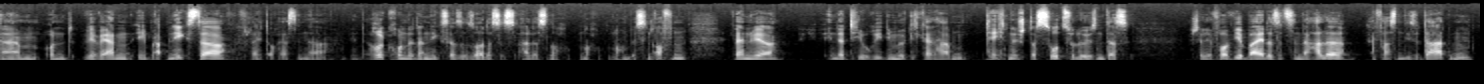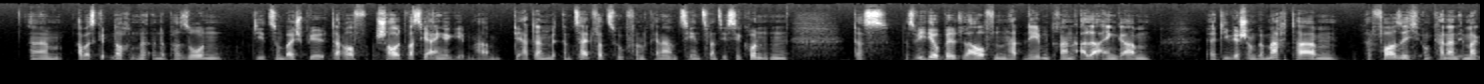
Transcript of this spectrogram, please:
Ähm, und wir werden eben ab nächster, vielleicht auch erst in der, in der Rückrunde dann nächster Saison, das ist alles noch, noch, noch ein bisschen offen, werden wir in der Theorie die Möglichkeit haben, technisch das so zu lösen, dass, stell dir vor, wir beide sitzen in der Halle, erfassen diese Daten, ähm, aber es gibt noch eine, eine, Person, die zum Beispiel darauf schaut, was wir eingegeben haben. Die hat dann mit einem Zeitverzug von, keine Ahnung, 10, 20 Sekunden das, das Videobild laufen und hat nebendran alle Eingaben, äh, die wir schon gemacht haben, äh, vor sich und kann dann immer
